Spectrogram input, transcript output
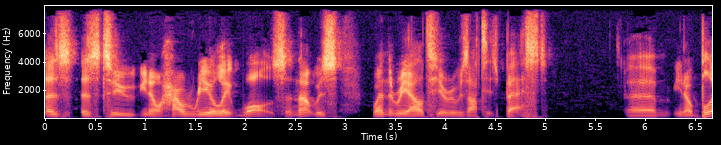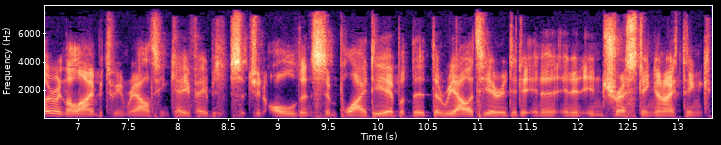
as as to you know how real it was, and that was when the reality era was at its best. Um, you know, blurring the line between reality and kayfabe is such an old and simple idea, but the, the reality era did it in, a, in an interesting and I think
